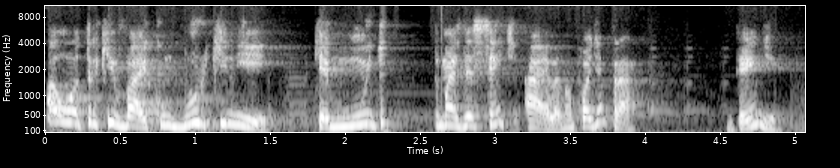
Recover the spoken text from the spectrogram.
A outra que vai com burkini, que é muito mais decente, ah, ela não pode entrar. Entende?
